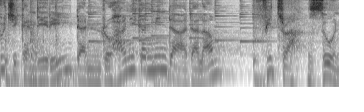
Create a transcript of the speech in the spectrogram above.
Sucikan diri dan rohanikan minda dalam Fitrah Zone.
